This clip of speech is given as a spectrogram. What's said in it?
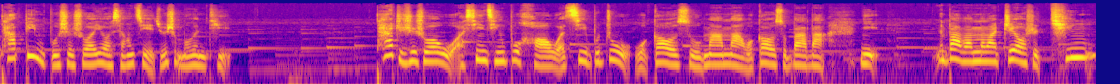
他并不是说要想解决什么问题，他只是说我心情不好，我记不住，我告诉妈妈，我告诉爸爸，你那爸爸妈妈只要是听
